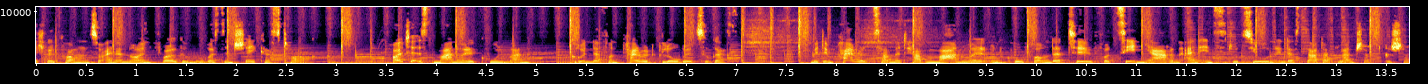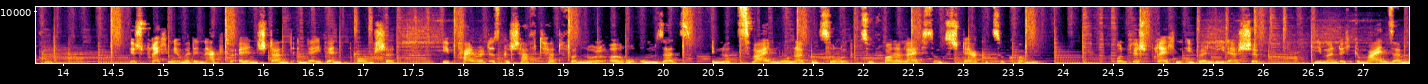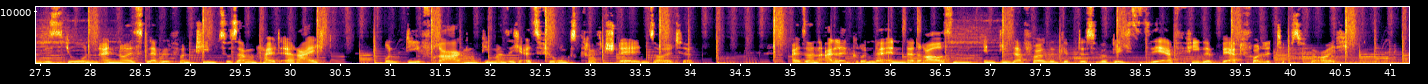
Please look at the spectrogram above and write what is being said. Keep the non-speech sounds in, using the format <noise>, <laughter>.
Herzlich willkommen zu einer neuen Folge Movers and Shakers Talk. Heute ist Manuel Kuhlmann, Gründer von Pirate Global, zu Gast. Mit dem Pirate Summit haben Manuel und Co-Founder Till vor zehn Jahren eine Institution in der Startup-Landschaft geschaffen. Wir sprechen über den aktuellen Stand in der Eventbranche, wie Pirate es geschafft hat, von 0 Euro Umsatz in nur zwei Monaten zurück zu voller Leistungsstärke zu kommen. Und wir sprechen über Leadership, wie man durch gemeinsame Visionen ein neues Level von Teamzusammenhalt erreicht und die Fragen, die man sich als Führungskraft stellen sollte. Also an alle GründerInnen da draußen, in dieser Folge gibt es wirklich sehr viele wertvolle Tipps für euch.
